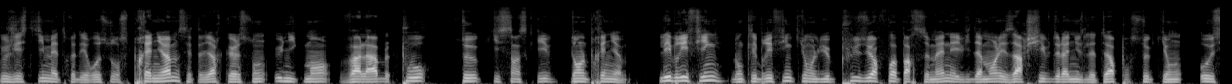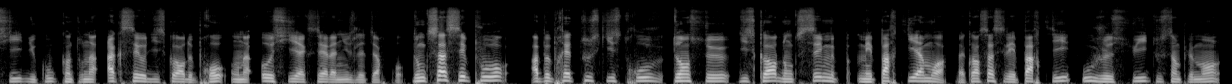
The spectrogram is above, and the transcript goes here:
que j'estime être des ressources premium, c'est-à-dire qu'elles sont uniquement valables pour ceux qui s'inscrivent dans le premium. Les briefings, donc les briefings qui ont lieu plusieurs fois par semaine, et évidemment les archives de la newsletter pour ceux qui ont aussi, du coup, quand on a accès au Discord Pro, on a aussi accès à la newsletter Pro. Donc ça, c'est pour à peu près tout ce qui se trouve dans ce Discord. Donc c'est mes, parties à moi. D'accord? Ça, c'est les parties où je suis tout simplement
